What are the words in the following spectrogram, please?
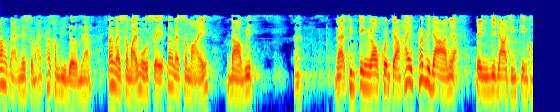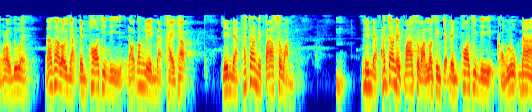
ตั้งแต่ในสมัยพระคัมภีร์เดิมแล้ว ตั้งแต่สมัยโมเสสตั้งแต่สมัยดาวิดและจริง ๆ เราควรจะให้พระบิดาเนี่ยเป็นบิดาจริง ๆ ของเราด้วยนะถ้าเราอยากเป็นพ่อที่ดี เราต้องเรียนแบบใครครับ เรียนแบบพระเจ้าในฟ้าสวรรค์ เรียนแบบพระเจ้าในฟ้าสวรรค์เราจึงจะเป็นพ่อที่ดีของลูกได้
